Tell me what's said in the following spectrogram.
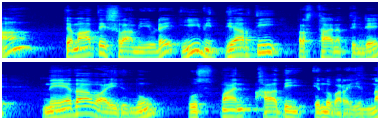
ആ ജമാഅത്ത് ഇസ്ലാമിയുടെ ഈ വിദ്യാർത്ഥി പ്രസ്ഥാനത്തിന്റെ നേതാവായിരുന്നു ഉസ്മാൻ ഹാദി എന്ന് പറയുന്ന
